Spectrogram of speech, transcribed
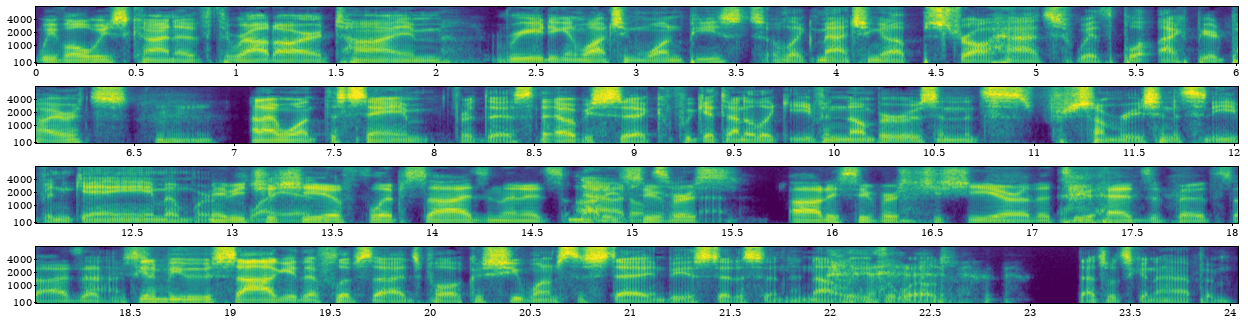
we've always kind of throughout our time reading and watching One Piece of like matching up Straw Hats with Blackbeard pirates, Mhm. And I want the same for this. That would be sick if we get down to like even numbers and it's for some reason it's an even game and we're Maybe playing. Chishiya flip sides, and then it's No, say versus Arisu versus Chishiya are the two heads of both sides. Nah, it's gonna be Usagi that flips sides, Paul, because she wants to stay and be a citizen and not leave the world. That's what's going to happen.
